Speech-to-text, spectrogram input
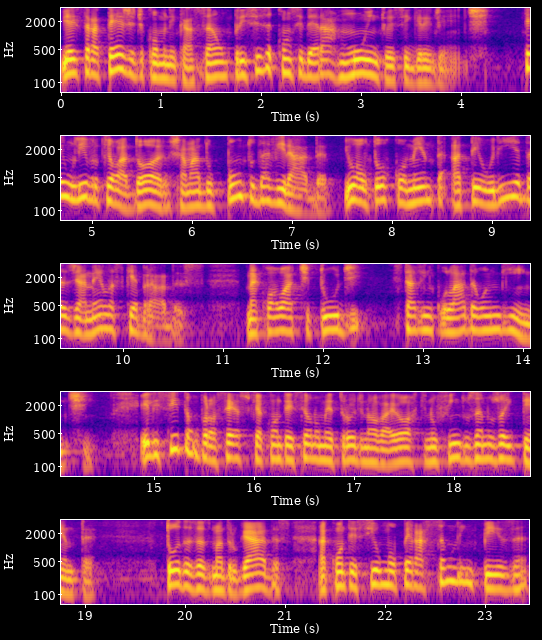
e a estratégia de comunicação precisa considerar muito esse ingrediente. Tem um livro que eu adoro chamado Ponto da Virada, e o autor comenta a teoria das janelas quebradas, na qual a atitude está vinculada ao ambiente. Ele cita um processo que aconteceu no metrô de Nova York no fim dos anos 80. Todas as madrugadas acontecia uma operação limpeza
